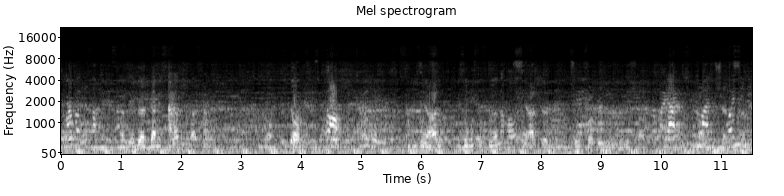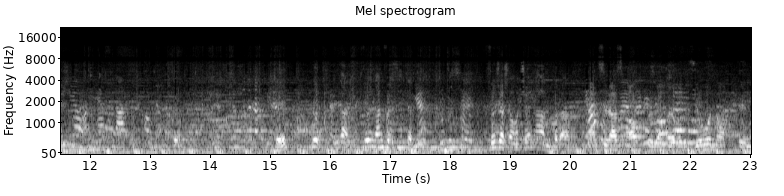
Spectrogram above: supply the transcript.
Dann haben wir gesagt, wir Also ihr gehört gar nicht zusammen, ich weiß nicht. So. Doch, natürlich. Wieso, Sie hat- wieso musst du früher nach Hause? Sie hat eine Zugverbindung und ich habe Ja, ich bin meine Freundin hier und er ist nachgekommen. Okay. Gut, ja, vielen Dank für das Interview. Bitteschön. Ich wünsche euch noch einen schönen Abend heute Abend. Kannst du das auch über Eurovision noch in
